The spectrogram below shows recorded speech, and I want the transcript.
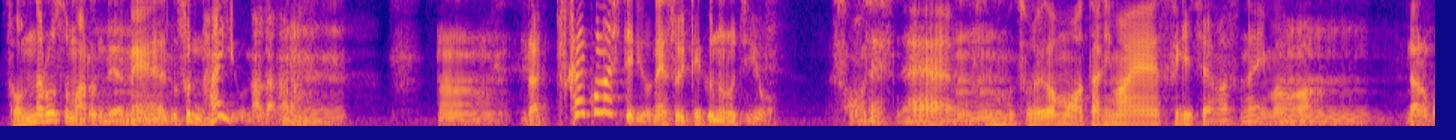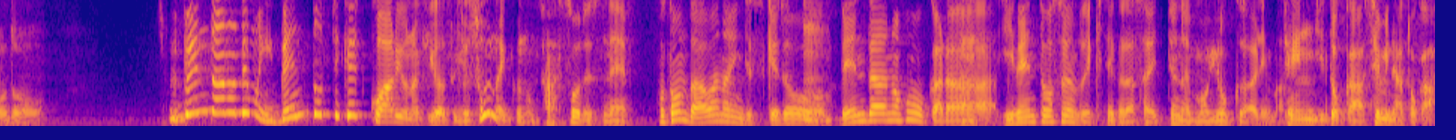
そんなロスもあるんだよね。それないよな、だから。うん。うんだ使いこなしてるよね、そういうテクノロジーを。そうですね、うんそれがもう当たり前すぎちゃいますね、今は。なるほど。ベンダーのでもイベントって結構あるような気がするけど、そういうの行くの？あそうですね。ほとんど合わないんですけど、うん。ベンダーの方からイベントをするので来てくださいっていうのはもうよくあります。展示とかセミナーとか。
